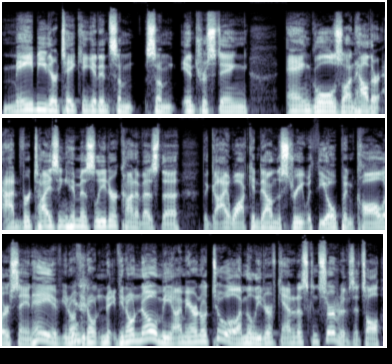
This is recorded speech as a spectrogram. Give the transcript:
Maybe they're taking it in some some interesting angles on how they're advertising him as leader, kind of as the the guy walking down the street with the open collar saying, "Hey, if you know if you don't if you don't know me, I'm Erin O'Toole. I'm the leader of Canada's Conservatives." It's all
